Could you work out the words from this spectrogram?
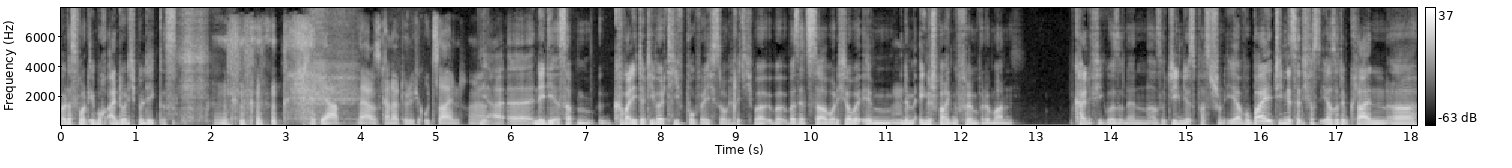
weil das Wort eben auch eindeutig belegt ist. ja, ja, das kann natürlich gut sein. Ja, ja äh, Nadia ist halt ein qualitativer Tiefpunkt, wenn ich ich, richtig über, über, übersetzt habe. Und ich glaube, im, mhm. in einem englischsprachigen Film würde man keine Figur so nennen. Also Genius passt schon eher. Wobei, Genius hätte ich fast eher so dem kleinen äh,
